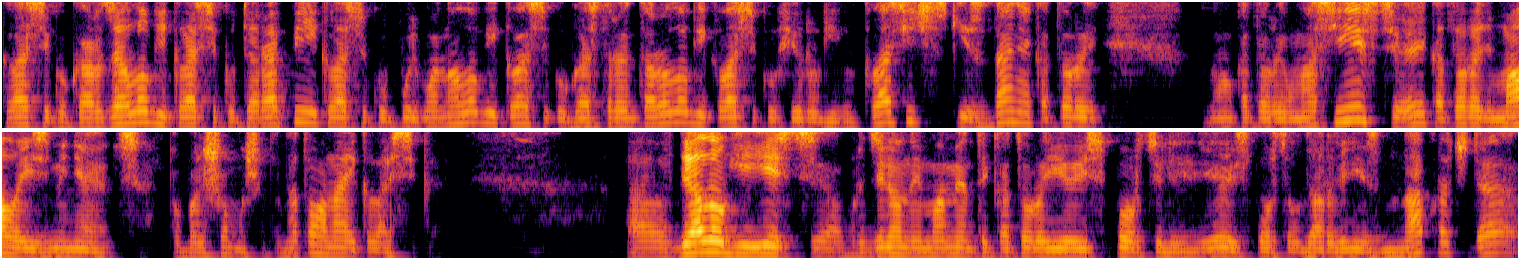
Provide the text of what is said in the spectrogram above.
классику кардиологии, классику терапии, классику пульмонологии, классику гастроэнтерологии, классику хирургии. Классические знания, которые, ну, которые у нас есть и которые мало изменяются, по большому счету. На то она и классика. А в биологии есть определенные моменты, которые ее испортили. Ее испортил дарвинизм напрочь, да,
